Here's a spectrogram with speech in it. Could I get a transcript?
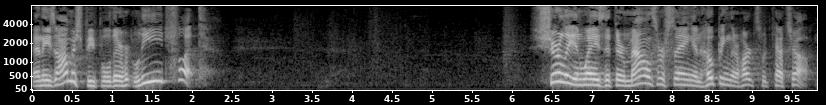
And these Amish people, their lead foot surely in ways that their mouths were saying and hoping their hearts would catch up,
